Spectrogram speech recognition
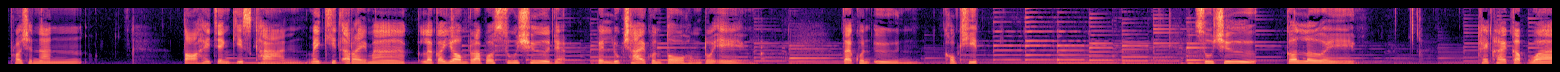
เพราะฉะนั้นต่อให้เจงกิสคานไม่คิดอะไรมาก แล้วก็ยอมรับว่าสู้ชื่อเนี่ยเป็นลูกชายคนโตของตัวเอง แต่คนอื่นเขาคิด สู้ชื่อก็เลยคล้ายๆกับว่า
